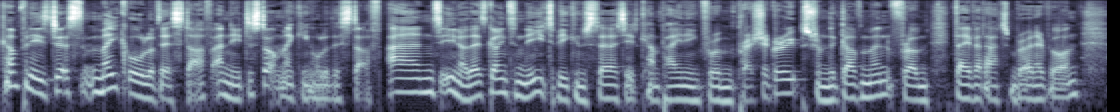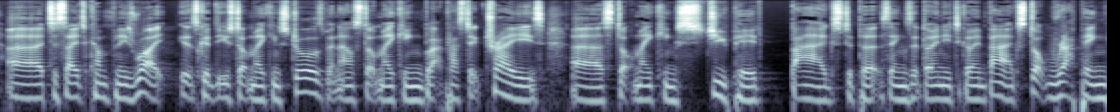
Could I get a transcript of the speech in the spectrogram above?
companies just make all of this stuff and need to stop making all of this stuff. And you know, there's going to need to be concerted campaigning from pressure groups, from the government, from David Attenborough and everyone uh, to say to companies, right, it's good that you stop making straws, but now stop making black plastic trays, uh, stop making stupid bags to put things that don't need to go in bags. Stop wrapping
